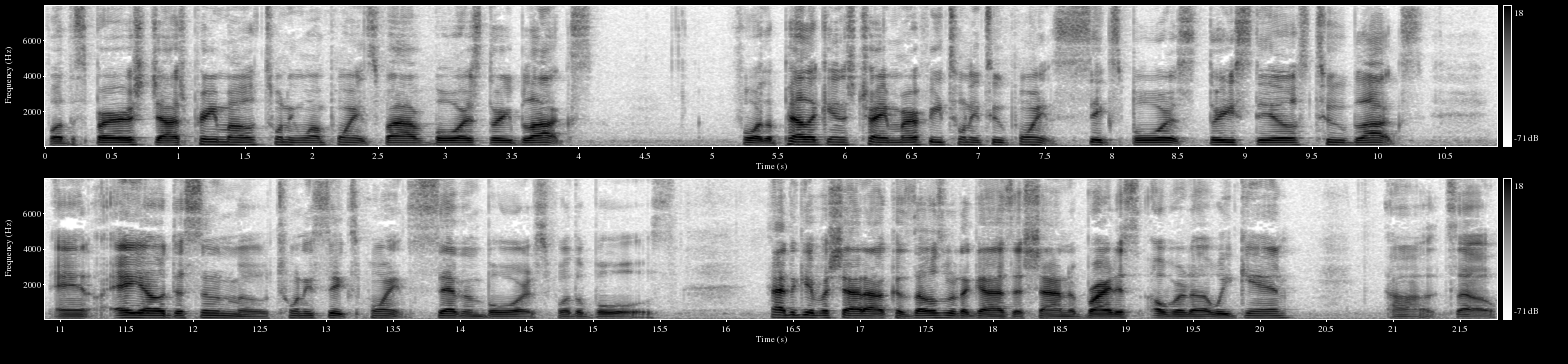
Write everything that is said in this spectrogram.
For the Spurs, Josh Primo, 21 points, 5 boards, 3 blocks. For the Pelicans, Trey Murphy, 22 points, 6 boards, 3 steals, 2 blocks. And Ayo Dosunmu, 26 points, 7 boards for the Bulls. Had to give a shout out because those were the guys that shined the brightest over the weekend. Uh, so,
